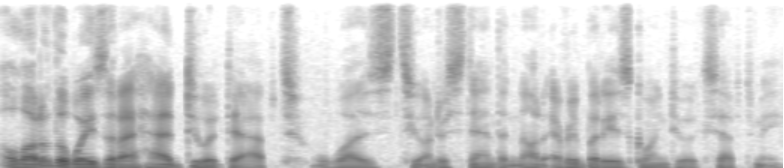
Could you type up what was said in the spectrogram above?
A lot of the ways that I had to adapt was to understand that not everybody is going to accept me.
